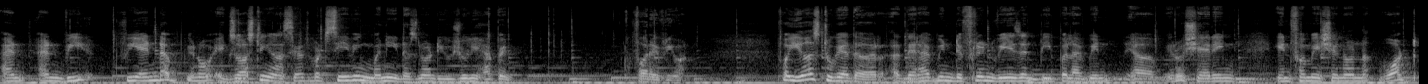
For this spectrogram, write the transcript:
And and we we end up you know exhausting ourselves but saving money does not usually happen for everyone. For years together uh, there have been different ways and people have been uh, you know sharing information on what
